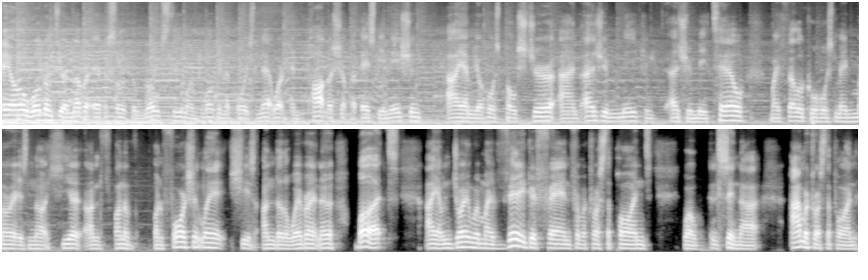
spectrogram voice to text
Hey all, welcome to another episode of the World's Team on Blogging the Boys Network in partnership with SB Nation. I am your host Paul Stewart, and as you may as you may tell, my fellow co-host Meg Murray is not here. Un- un- unfortunately, she is under the weather right now. But I am joined with my very good friend from across the pond. Well, in saying that, I'm across the pond.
